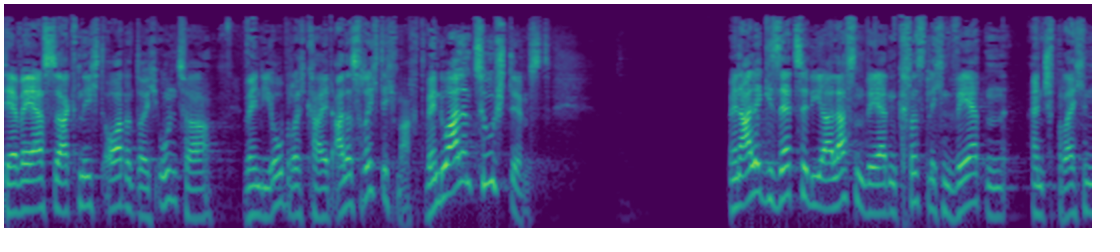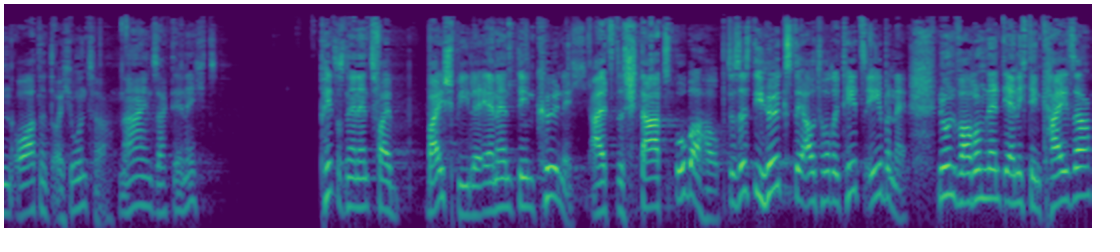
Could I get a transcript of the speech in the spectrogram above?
Der Vers sagt nicht, ordnet euch unter, wenn die Obrigkeit alles richtig macht. Wenn du allem zustimmst, wenn alle Gesetze, die erlassen werden, christlichen Werten entsprechen, ordnet euch unter. Nein, sagt er nicht. Petrus nennt zwei Beispiele. Er nennt den König als das Staatsoberhaupt. Das ist die höchste Autoritätsebene. Nun, warum nennt er nicht den Kaiser?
